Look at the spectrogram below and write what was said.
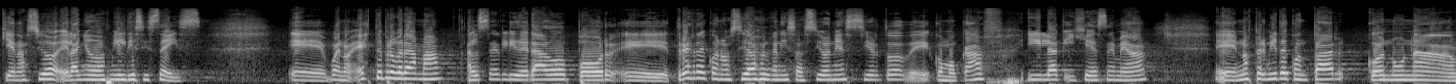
que nació el año 2016. Eh, bueno, este programa, al ser liderado por tres reconocidas organizaciones, ¿cierto?, de, como CAF, ILAC y GSMA, eh, nos permite contar con, una,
